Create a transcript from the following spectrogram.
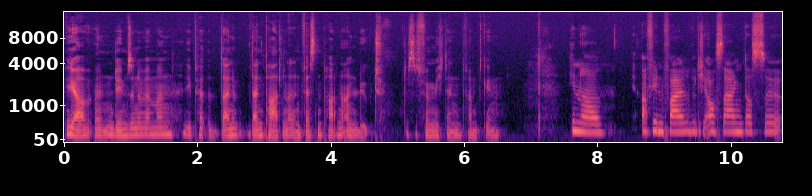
Ja, in dem Sinne, wenn man die, deine, deinen Partner, deinen festen Partner anlügt. Das ist für mich dann Fremdgehen. Genau. Auf jeden Fall würde ich auch sagen, dass äh,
